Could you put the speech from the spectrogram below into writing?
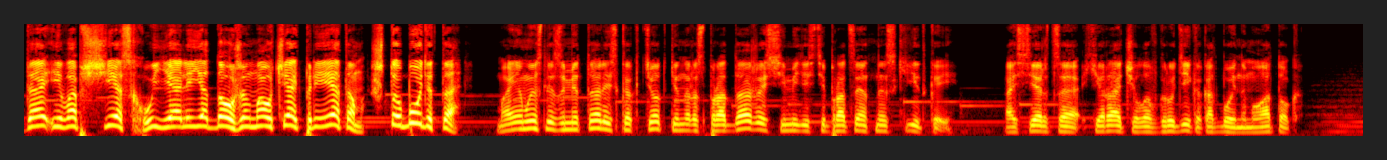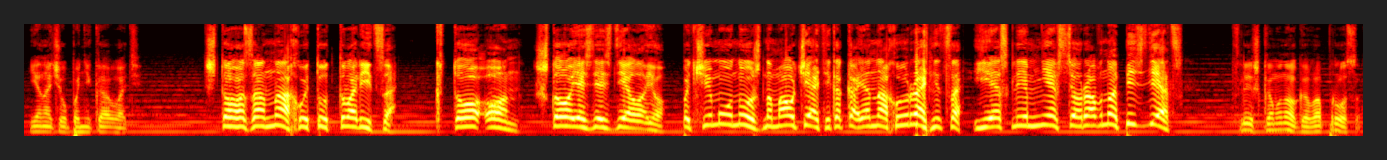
Да и вообще, схуя ли я должен молчать при этом? Что будет-то? Мои мысли заметались, как тетки на распродаже с 70% скидкой. А сердце херачило в груди, как отбойный молоток. Я начал паниковать. Что за нахуй тут творится? Кто он? Что я здесь делаю? Почему нужно молчать и какая нахуй разница, если мне все равно пиздец? Слишком много вопросов.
